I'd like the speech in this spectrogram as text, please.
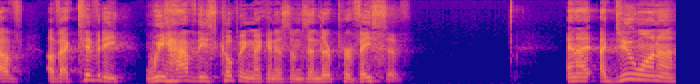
of, of activity, we have these coping mechanisms and they're pervasive. And I, I do want to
